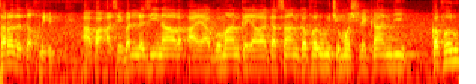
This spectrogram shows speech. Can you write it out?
سره د تخویب افا حسب الذین آیا ګمان کوي هغه کسان کفرو چې مشرکان دي کفرو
